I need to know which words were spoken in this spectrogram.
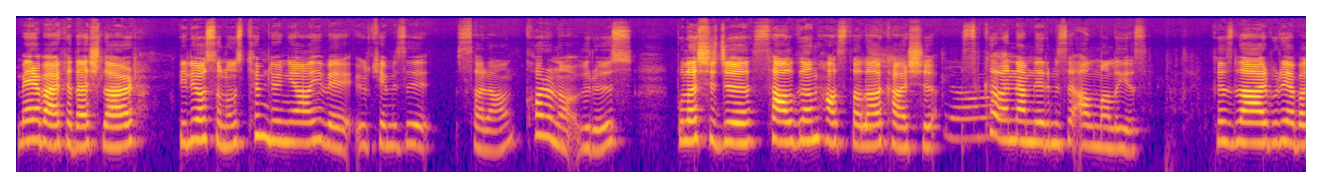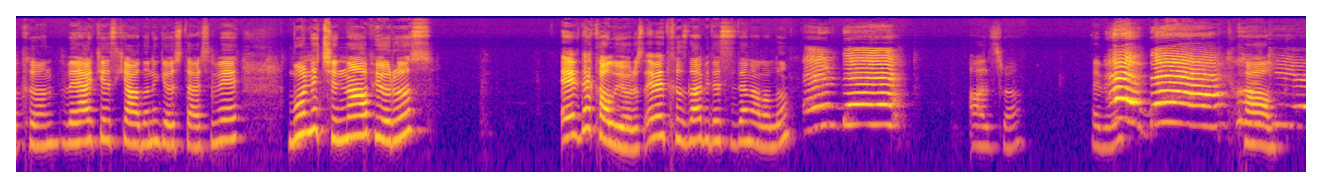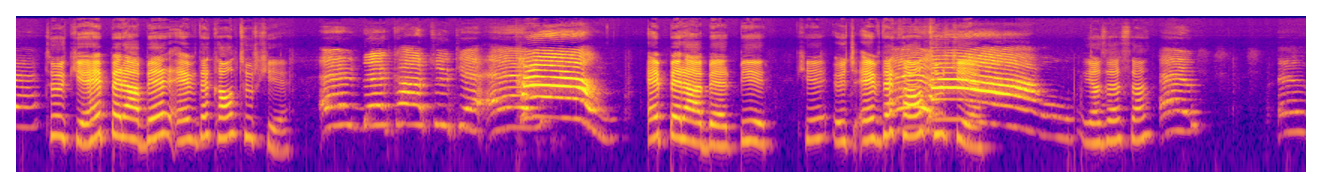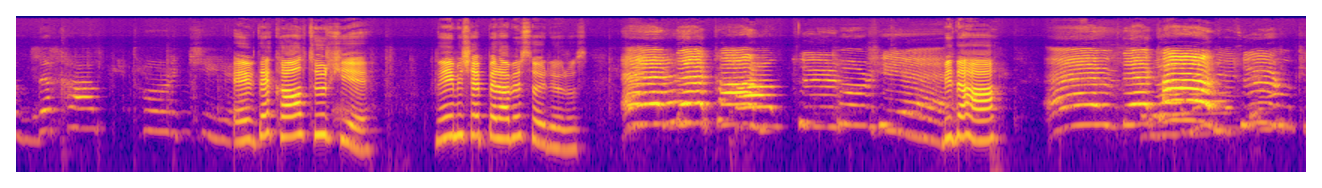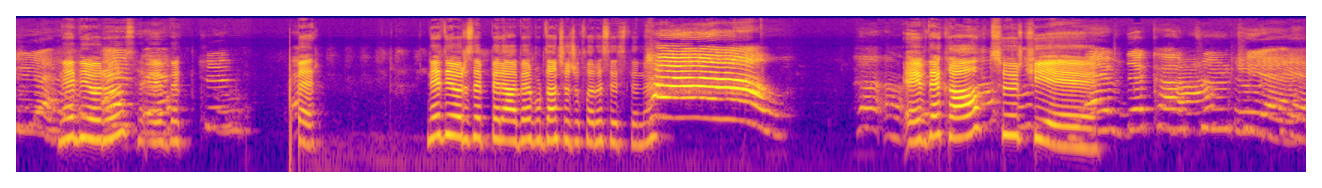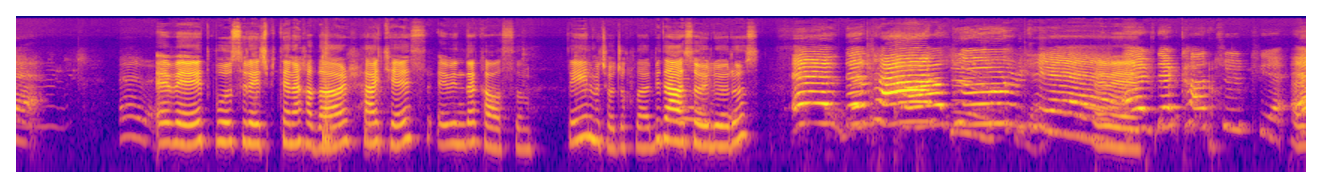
Merhaba arkadaşlar. Biliyorsunuz tüm dünyayı ve ülkemizi saran koronavirüs bulaşıcı salgın hastalığa karşı sıkı önlemlerimizi almalıyız. Kızlar buraya bakın ve herkes kağıdını göstersin ve bunun için ne yapıyoruz? Evde kalıyoruz. Evet kızlar bir de sizden alalım. Evde. Azra. Evet. Evde. Kal. Türkiye. Türkiye hep beraber evde kal Türkiye. Evde kal Türkiye. Kal. Hep beraber 1 2 3 evde kal Türkiye. Yazel sen. Ev. Evde kal Türkiye. Evde kal Türkiye. Neymiş hep beraber söylüyoruz. Evde kal Türkiye. Bir daha. Evde kal Türkiye. Ne diyoruz? Evde Türk- Ver. Ne diyoruz hep beraber? Buradan çocuklara seslenin. Kal. Evde kal Türkiye. Evde kal Türkiye. Evet. Evet bu süreç bitene kadar herkes evinde kalsın. Değil mi çocuklar? Bir daha söylüyoruz.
